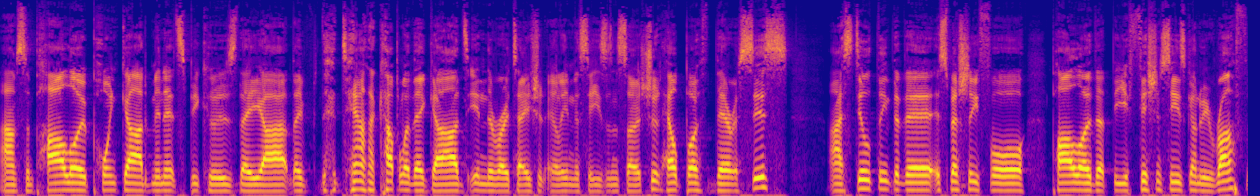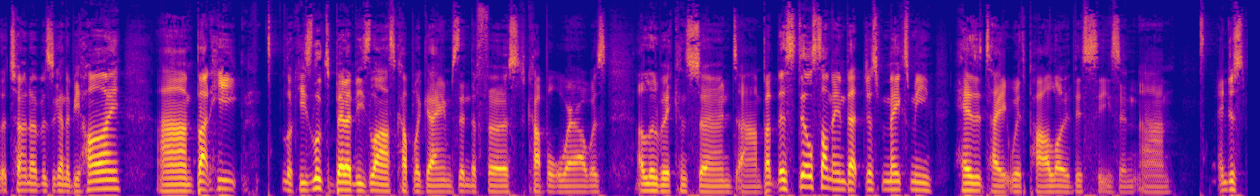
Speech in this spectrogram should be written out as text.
um, some Paolo point guard minutes because they are they've down a couple of their guards in the rotation early in the season, so it should help both their assists I still think that they're, especially for Paolo, that the efficiency is going to be rough, the turnovers are going to be high. Um, but he, look, he's looked better these last couple of games than the first couple where I was a little bit concerned. Um, but there's still something that just makes me hesitate with Paolo this season. Um, and just,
